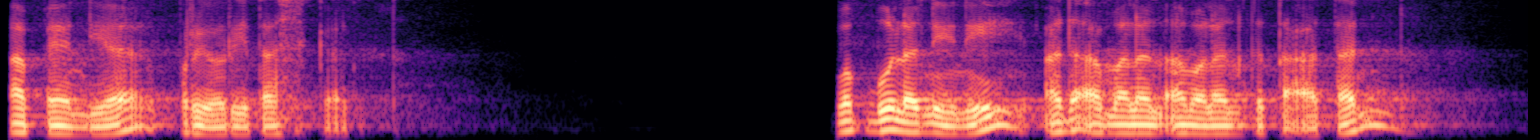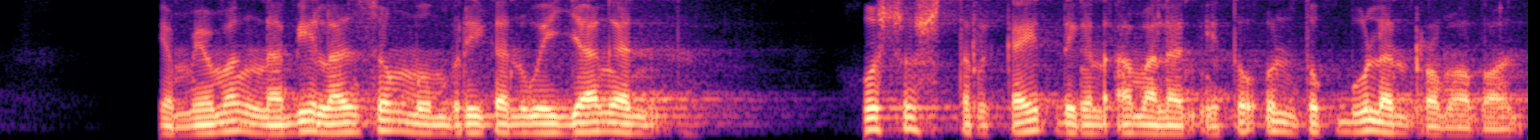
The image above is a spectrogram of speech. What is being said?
apa yang dia prioritaskan. Sebab bulan ini ada amalan-amalan ketaatan yang memang Nabi langsung memberikan wejangan khusus terkait dengan amalan itu untuk bulan Ramadan.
